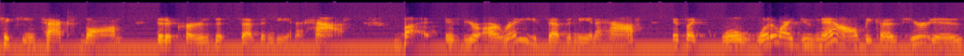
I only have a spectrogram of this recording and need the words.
ticking tax bomb that occurs at 70 and a half. But if you're already 70 and a half, it's like, well, what do I do now? Because here it is,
